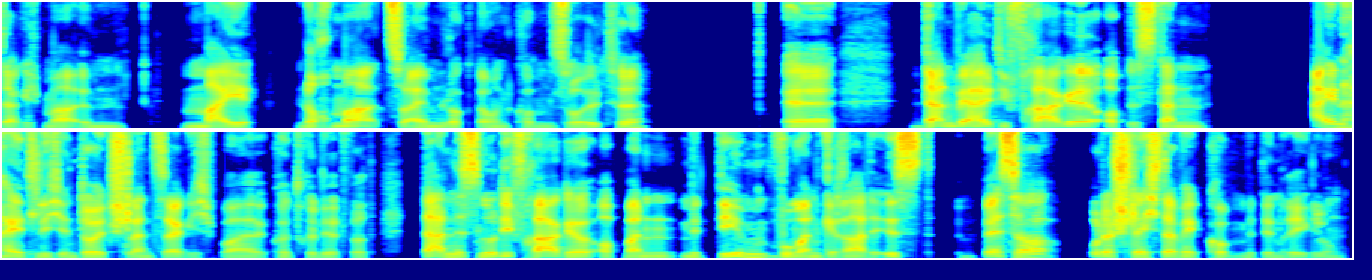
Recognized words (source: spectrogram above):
sage ich mal, im Mai nochmal zu einem Lockdown kommen sollte. Äh, dann wäre halt die Frage, ob es dann einheitlich in Deutschland, sage ich mal, kontrolliert wird. Dann ist nur die Frage, ob man mit dem, wo man gerade ist, besser oder schlechter wegkommt mit den Regelungen.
